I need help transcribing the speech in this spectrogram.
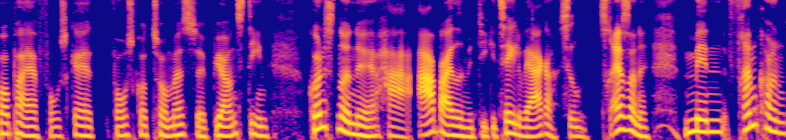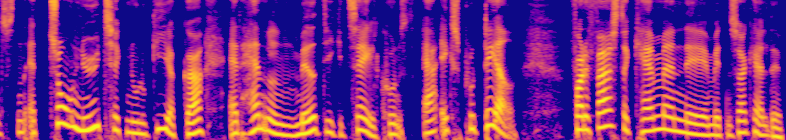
påpeger forsker, forsker Thomas øh, Bjørnsten. Kunstnerne har arbejdet med digitale værker siden 60'erne, men fremkomsten af to nye teknologier gør, at handelen med digital kunst er eksploderet. For det første kan man øh, med den såkaldte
